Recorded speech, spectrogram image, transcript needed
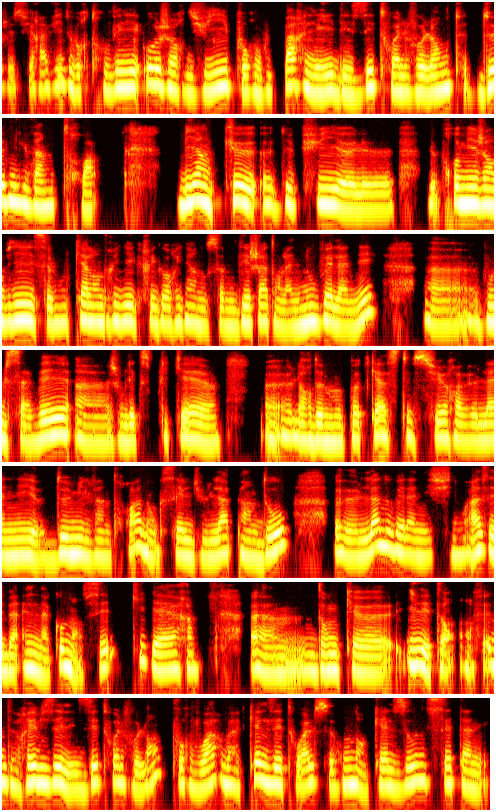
je suis ravie de vous retrouver aujourd'hui pour vous parler des étoiles volantes 2023. Bien que euh, depuis euh, le, 1er janvier, selon le calendrier grégorien, nous sommes déjà dans la nouvelle année, euh, vous le savez, je vous l'expliquais lors de mon podcast sur l'année 2023, donc celle du lapin d'eau, la nouvelle année chinoise, eh ben, elle n'a commencé qu'hier. donc il est temps en fait de réviser les étoiles volantes pour voir bah, quelles étoiles seront dans quelle zone cette année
